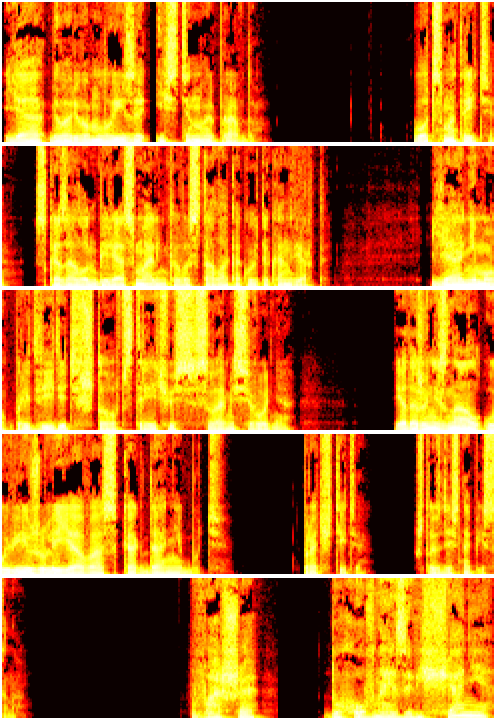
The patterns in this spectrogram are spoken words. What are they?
«Я говорю вам, Луиза, истинную правду. Вот смотрите», — сказал он, беря с маленького стола какой-то конверт. «Я не мог предвидеть, что встречусь с вами сегодня. Я даже не знал, увижу ли я вас когда-нибудь. Прочтите, что здесь написано». «Ваше духовное завещание?»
